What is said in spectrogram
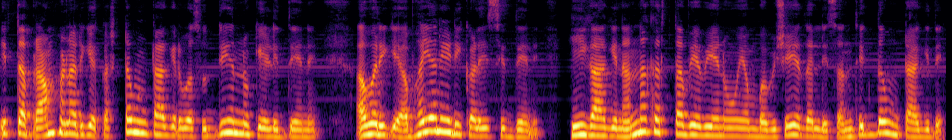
ಇತ್ತ ಬ್ರಾಹ್ಮಣರಿಗೆ ಕಷ್ಟ ಉಂಟಾಗಿರುವ ಸುದ್ದಿಯನ್ನು ಕೇಳಿದ್ದೇನೆ. ಅವರಿಗೆ ಅಭಯ ನೀಡಿ ಕಳುಹಿಸಿದ್ದೇನೆ ಹೀಗಾಗಿ ನನ್ನ ಕರ್ತವ್ಯವೇನು ಎಂಬ ವಿಷಯದಲ್ಲಿ ಸಂದಿಗ್ಧ ಉಂಟಾಗಿದೆ.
